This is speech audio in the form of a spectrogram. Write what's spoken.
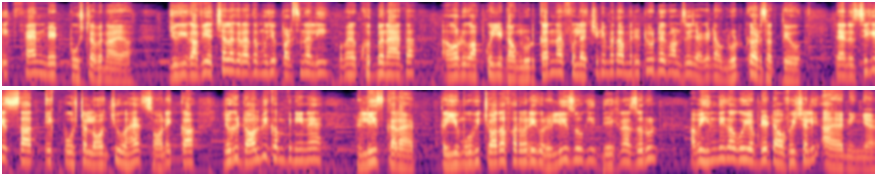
एक फ़ैन मेड पोस्टर बनाया, जो कि काफ़ी अच्छा लग रहा था मुझे पर्सनली और मैंने खुद बनाया था। और आपको ये डाउनलोड करना है फुल एच में था मेरे ट्विटर अकाउंट से जाकर डाउनलोड कर सकते हो। दैन उसी के साथ एक पोस्टर लॉन्च हुआ है सोनिक का, जो कि डॉल्बी कंपनी ने रिलीज़ करा है। तो ये मूवी चौदह फरवरी को रिलीज़ होगी, देखना ज़रूर। अभी हिंदी का कोई अपडेट ऑफिशियली आया नहीं है।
